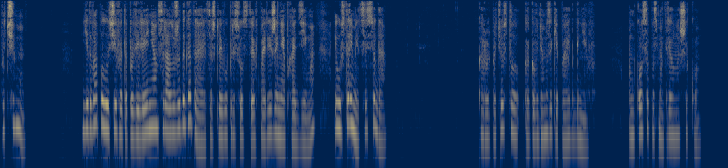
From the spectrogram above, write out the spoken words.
Почему? Едва получив это повеление, он сразу же догадается, что его присутствие в Париже необходимо, и устремится сюда. Король почувствовал, как в нем закипает гнев. Он косо посмотрел на Шико.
